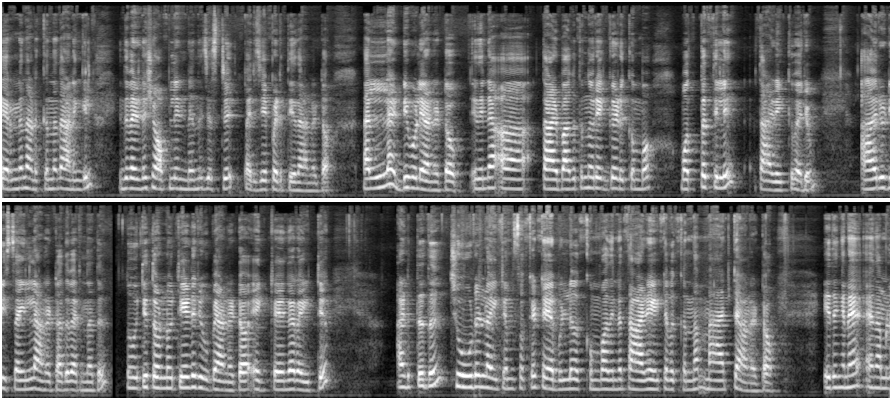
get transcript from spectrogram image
തിരഞ്ഞ് നടക്കുന്നതാണെങ്കിൽ ഇത് ഇവരുടെ ഷോപ്പിലുണ്ടെന്ന് ജസ്റ്റ് പരിചയപ്പെടുത്തിയതാണ് കേട്ടോ നല്ല അടിപൊളിയാണ് കേട്ടോ ഇതിന്റെ താഴ്ഭാഗത്തു നിന്ന് ഒരു എഗ്ഗ് എടുക്കുമ്പോൾ മൊത്തത്തിൽ താഴേക്ക് വരും. ആ ഒരു ഡിസൈനിലാണ് കേട്ടോ അത് വരുന്നത്. നൂറ്റി തൊണ്ണൂറ്റിയേഴ് രൂപയാണ് കേട്ടോ എഗ് ട്രേന്റെ റേറ്റ്. അടുത്തത് ചൂടുള്ള ഐറ്റംസ് ഒക്കെ ടേബിളിൽ വെക്കുമ്പോൾ അതിന്റെ താഴെയായിട്ട് വെക്കുന്ന മാറ്റാണ് കേട്ടോ ഇതിങ്ങനെ നമ്മൾ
